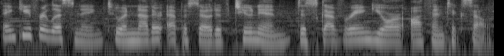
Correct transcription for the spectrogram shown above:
Thank you for listening to another episode of Tune In Discovering Your Authentic Self.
